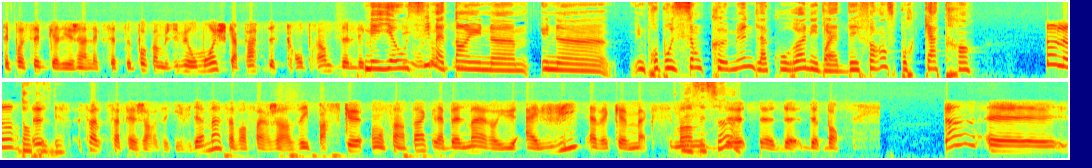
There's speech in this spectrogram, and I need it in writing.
C'est possible que les gens l'acceptent pas, comme je dis, mais au moins je suis capable de comprendre, de l'expliquer. Mais il y a aussi maintenant une, euh, une, euh, une proposition commune de la couronne et de la défense pour quatre ans. Ça, là, euh, ça, ça fait jaser. Évidemment, ça va faire jaser parce que on s'entend que la belle-mère a eu à vie avec un maximum Ben, c'est ça. de, de, de- de- Bon. Dans euh,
